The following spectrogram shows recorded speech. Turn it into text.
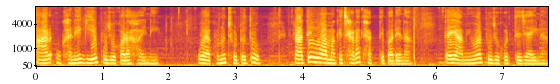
আর ওখানে গিয়ে পুজো করা হয়নি। ও এখনও ছোট তো, রাতে ও আমাকে ছাড়া থাকতে পারে না। তাই আমিও আর পুজো করতে যাই না।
